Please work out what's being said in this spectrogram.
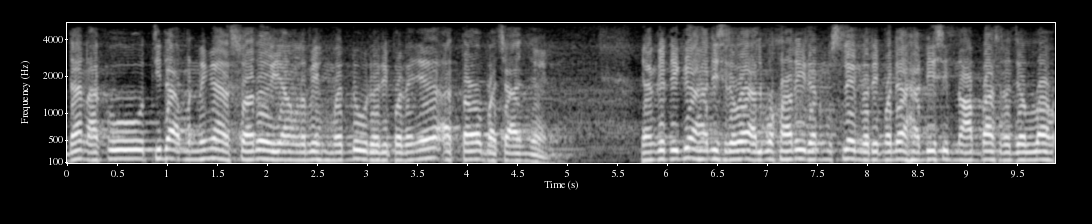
dan aku tidak mendengar suara yang lebih merdu daripadanya atau bacaannya. Yang ketiga hadis riwayat Al-Bukhari dan Muslim daripada hadis Ibn Abbas radhiyallahu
